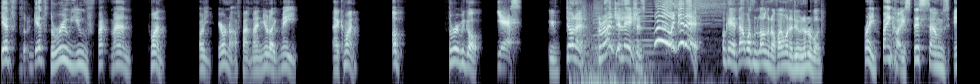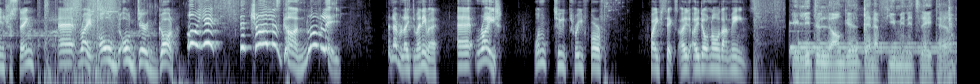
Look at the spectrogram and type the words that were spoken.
Get th- get through, you fat man. Come on. Oh, you're not a fat man. You're like me. Uh, come on. Up. Through we go. Yes, we've done it. Congratulations. Woo! I did it. Okay, that wasn't long enough. I want to do another one. Right, bank heist. This sounds interesting. Uh, right. Oh, oh dear God. Oh yes, the child is gone. Lovely. I never liked him anyway. Uh, right. One, two, three, four, five, six. I I don't know what that means. A little longer than a few minutes later.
